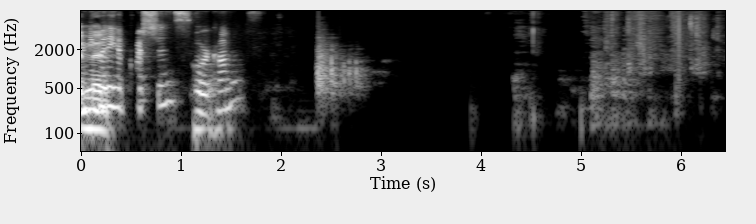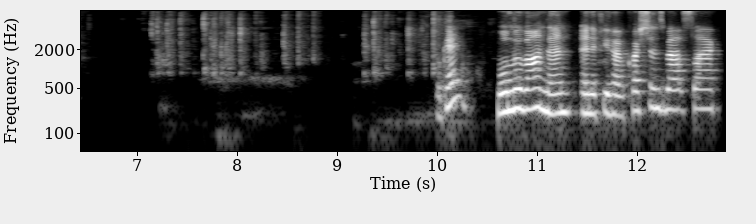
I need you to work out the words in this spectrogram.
And Anybody then, have questions or comments? Okay, we'll move on then. And if you have questions about Slack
